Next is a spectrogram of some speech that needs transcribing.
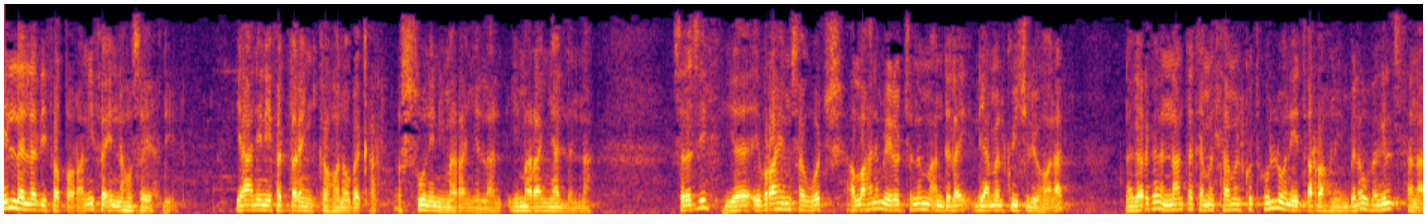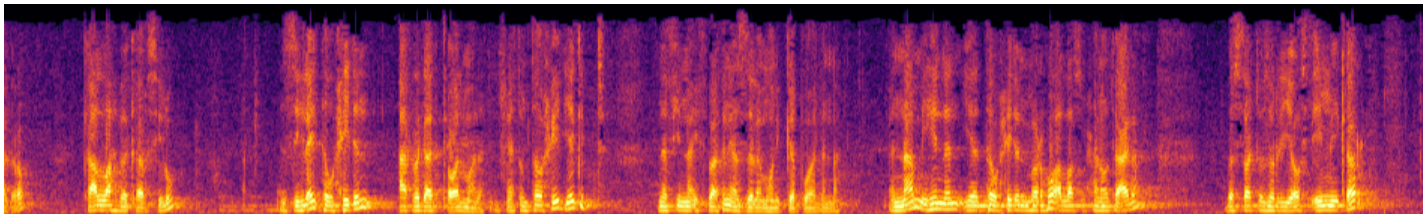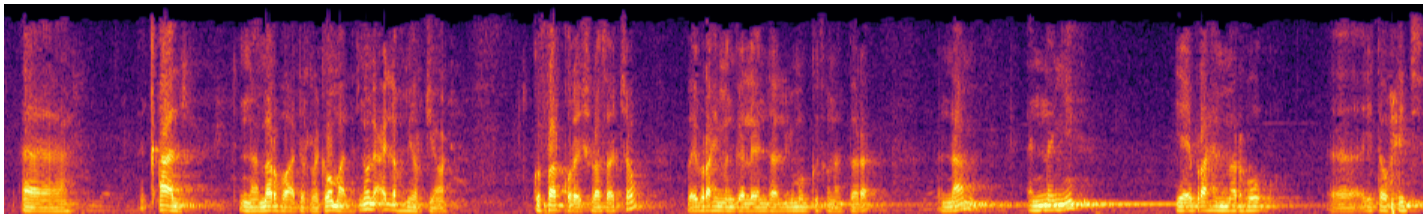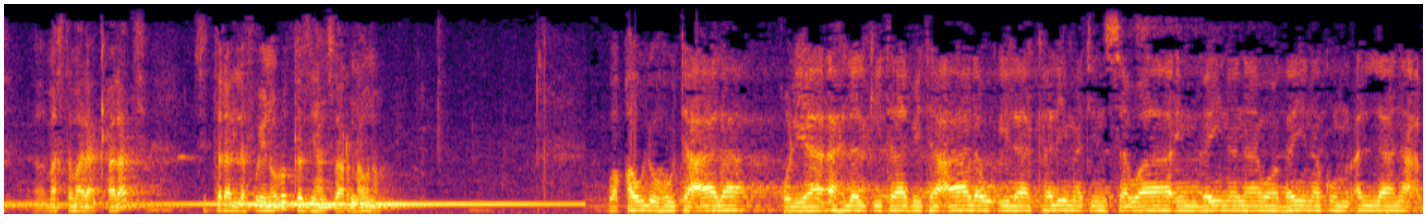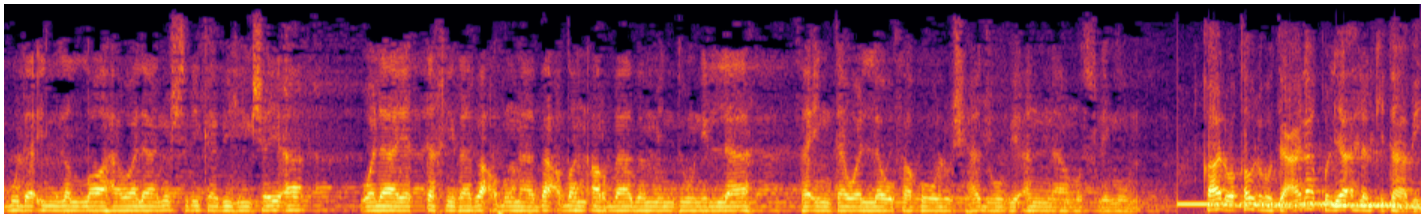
ኢላ ለዚ ፈጠረኒ ፈኢነሁ ሰየህዲን ያ እኔን የፈጠረኝ ከሆነው በቀር እሱ እኔን ይመራኛልና ስለዚህ የኢብራሂም ሰዎች አላህንም ሌሎችንም አንድ ላይ ሊያመልኩ ይችሉ ይሆናል ነገር ግን እናንተ ከምታመልኩት ሁሉ እኔ የጠራሁ ነኝ ብለው በግልጽ ተናግረው ከአላህ በቀር ሲሉ እዚህ ላይ ተውሂድን አረጋግጠዋል ማለት ነው። ምክንያቱም ተውሂድ የግድ ነፊና ኢስባትን ያዘለ መሆን ይገባዋልና። እናም ይህንን የተውሂድን መርሆ አላህ ስብሓን ወተዓላ በእሳቸው ዝርያ ውስጥ የሚቀር ቃል እና መርሆ አደረገው ማለት ነው። ለዓለሁም የርጅዑን ኩፋር ቁረይሽ ራሳቸው በኢብራሂም መንገድ ላይ እንዳሉ ይሞግቱ ነበረ። እናም እነኚህ የኢብራሂም መርሆ የተውሂድ ማስተማሪያ ቃላት ሲተላለፉ የኖሩት ከዚህ አንጻር ነው ነው وقوله تعالى قل يا أهل الكتاب تعالوا إلى كلمة سواء بيننا وبينكم ألا نعبد إلا الله ولا نشرك به شيئا ولا يتخذ بعضنا بعضا أربابا من دون الله فإن تولوا فقولوا اشهدوا بأننا مسلمون قال وقوله تعالى قل يا أهل الكتاب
